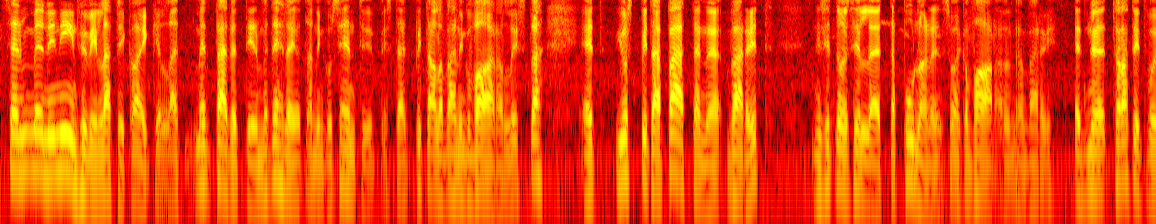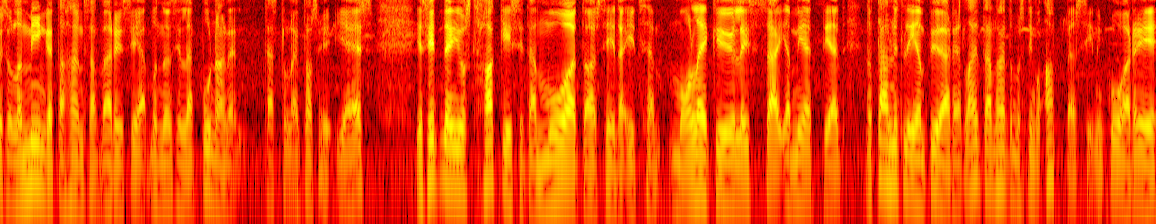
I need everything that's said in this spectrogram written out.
se meni niin hyvin läpi kaikilla, että me päätettiin, että me tehdään jotain niin sen tyyppistä, että pitää olla vähän niin vaarallista. Että just pitää päättää ne värit, niin sitten on silleen, että punainen, se on aika vaarallinen väri. Että ne tratit voisi olla minkä tahansa värisiä, mutta ne on silleen punainen, tästä tulee tosi jees. Ja sitten ne just haki sitä muotoa siinä itse molekyylissä ja miettii, että no tää on nyt liian pyöreä, että laitetaan vähän tämmöistä niinku appelsiinikuoria,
